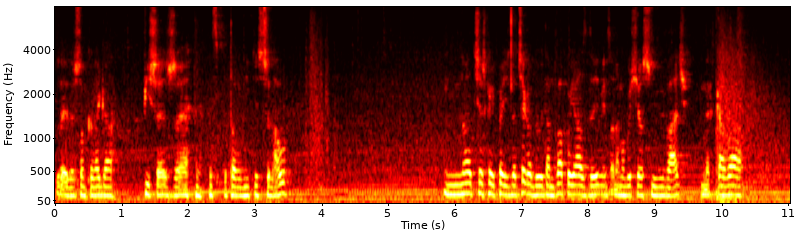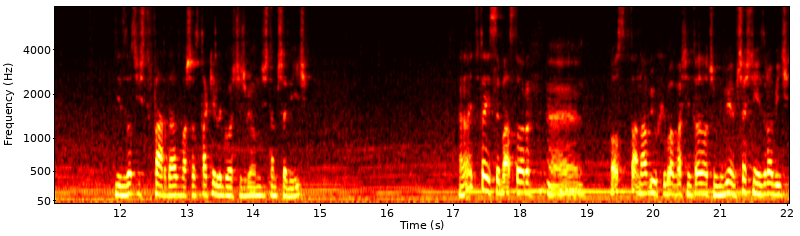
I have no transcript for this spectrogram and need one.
Tutaj zresztą kolega pisze, że spotowo nikt nie strzelał. No ciężko mi powiedzieć dlaczego, były tam dwa pojazdy, więc one mogły się ostrzeliwywać. Merkawa jest dosyć twarda, zwłaszcza z takiej odległości, żeby ją gdzieś tam przebić. No i tutaj Sebastor e, postanowił chyba właśnie to, o czym mówiłem wcześniej zrobić,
